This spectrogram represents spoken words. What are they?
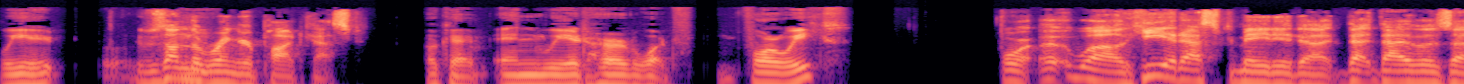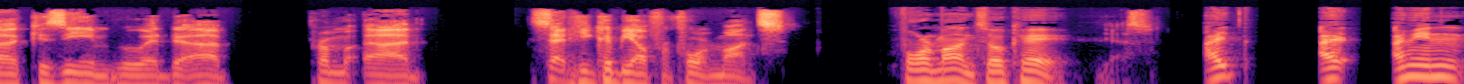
we it was on we, the Ringer podcast. Okay, and we had heard what four weeks. For uh, well, he had estimated uh, that that was uh, Kazim who had uh, prom- uh, said he could be out for four months. Four months, okay. Yes. I I mean,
